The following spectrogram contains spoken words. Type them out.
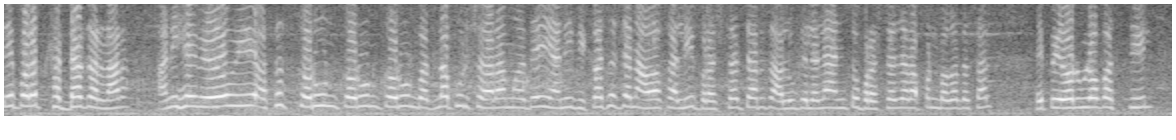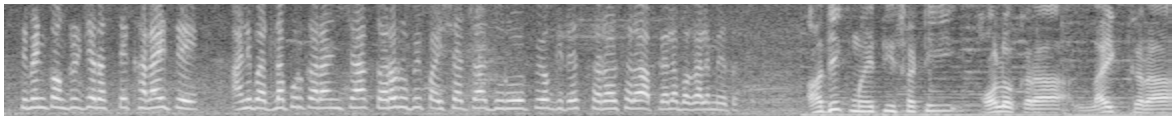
ते परत खड्डा करणार. आणि हे वेळोवेळी असंच करून करून करून बदलापूर शहरामध्ये यांनी विकासाच्या नावाखाली भ्रष्टाचार चालू केलेला आहे. आणि तो भ्रष्टाचार आपण बघत असाल हे पेवर ब्लॉक असतील सिमेंट कॉन्क्रीटचे रस्ते खणायचे आणि बदलापूरकरांच्या कररूपी पैशाचा दुरुपयोग इथे सरळ सरळ आपल्याला बघायला मिळत असतो अधिक माहितीसाठी फॉलो करा लाईक करा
